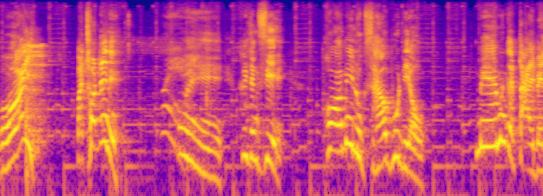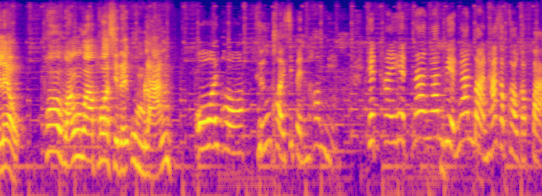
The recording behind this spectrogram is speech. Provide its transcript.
โอ้ยประชดได้นี่เฮ้ยโอ้ยคือจังสิพ่อมีลูกสาวผู้เดียว แม่มึงก็ตายไปแล้ว พ่อหวังว่าพ่อสิได้อุ้มหลาน โอ้ยพอถึงข่อยสิเป็นท่อมนี่เฮ็ดให้เฮ็ดหน้างานเวียกงานบ้านหากับข้าวกับป่า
